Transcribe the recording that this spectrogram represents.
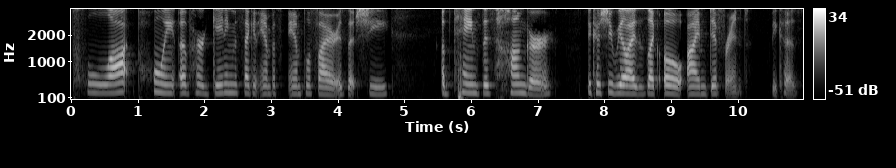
plot point of her gaining the second ampli- amplifier is that she obtains this hunger because she realizes like, "Oh, I'm different because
